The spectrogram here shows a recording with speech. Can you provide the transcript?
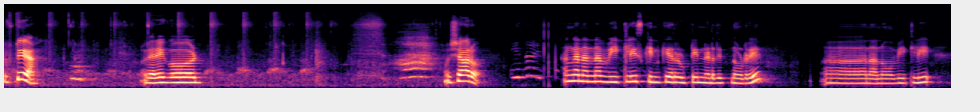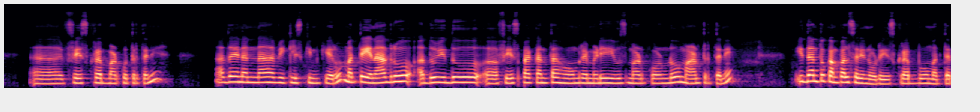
ಫಿಫ್ಟಿಯಾ ವೆರಿ ಗುಡ್ ಹುಷಾರು. ಹಂಗೆ ನನ್ನ ವೀಕ್ಲಿ ಸ್ಕಿನ್ ಕೇರ್ ರುಟೀನ್ ನಡೆದಿತ್ತು ನೋಡ್ರಿ ನಾನು ವೀಕ್ಲಿ ಫೇಸ್ ಸ್ಕ್ರಬ್ ಮಾಡ್ಕೊತಿರ್ತೇನೆ. ಅದೇ ನನ್ನ ವೀಕ್ಲಿ ಸ್ಕಿನ್ ಕೇರು ಮತ್ತು ಏನಾದರೂ ಅದು ಇದು ಫೇಸ್ ಪ್ಯಾಕ್ ಅಂತ ಹೋಮ್ ರೆಮಿಡಿ ಯೂಸ್ ಮಾಡಿಕೊಂಡು ಮಾಡ್ತಿರ್ತೇನೆ. ಇದಂತೂ ಕಂಪಲ್ಸರಿ ನೋಡಿರಿ. ಸ್ಕ್ರಬ್ಬು ಮತ್ತು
